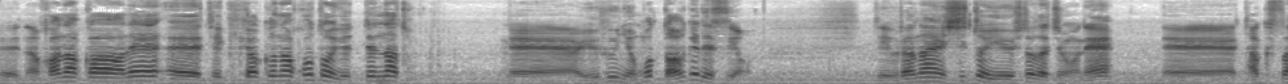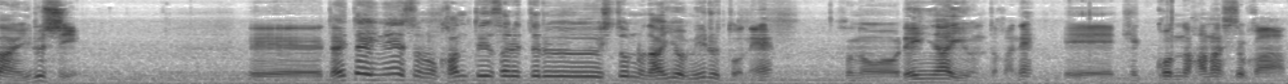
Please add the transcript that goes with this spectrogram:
えーなかなかね、えー的確なことを言ってんな、と、えーいうふうに思ったわけですよ。で、占い師という人たちもね、えたくさんいるし、えー、大体ね、その鑑定されてる人の内容を見るとね、その恋愛運とかね、えー結婚の話とか、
